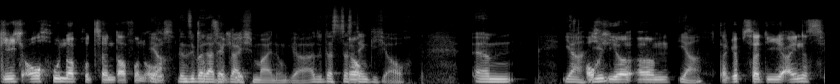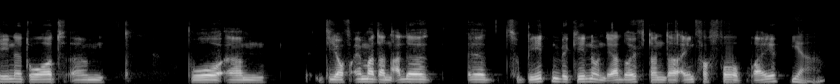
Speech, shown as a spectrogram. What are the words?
Gehe ich auch 100% davon Ja, aus. dann sind wir da der gleichen Meinung, ja. Also das, das Ja. denke ich auch. Ähm, ja, Auch je- hier, ähm, ja, da gibt es ja die eine Szene dort, ähm, wo ähm, die auf einmal dann alle äh, zu beten beginnen und er läuft dann da einfach vorbei, ja,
